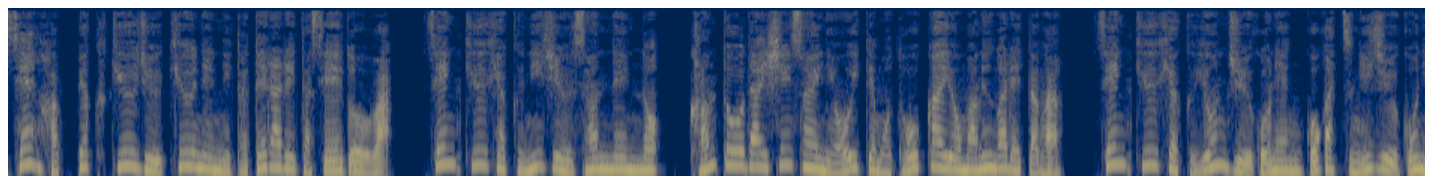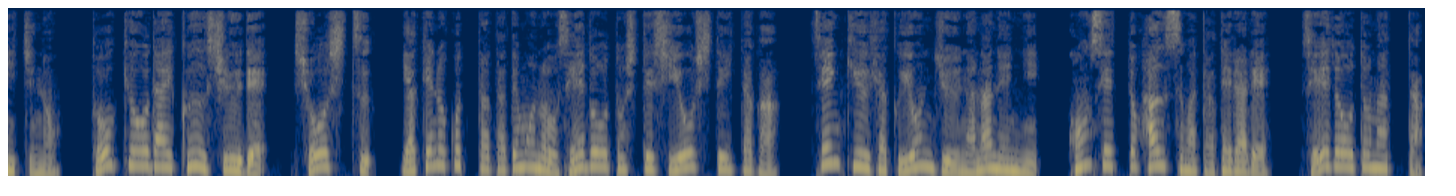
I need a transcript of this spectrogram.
1899年に建てられた聖堂は、1923年の関東大震災においても倒壊を免れたが、1945年5月25日の東京大空襲で消失、焼け残った建物を聖堂として使用していたが、1947年にコンセットハウスが建てられ、聖堂となった。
